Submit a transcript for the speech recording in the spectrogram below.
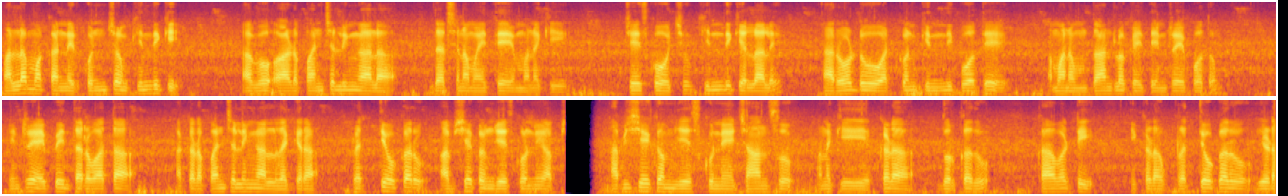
మల్లమ్మ కన్నీరు కొంచెం కిందికి అగో ఆడ పంచలింగాల దర్శనం అయితే మనకి చేసుకోవచ్చు. కిందికి వెళ్ళాలి. ఆ రోడ్డు పట్టుకొని కిందికి పోతే మనం దాంట్లోకి అయితే ఎంట్రీ అయిపోతాం. ఎంట్రీ అయిపోయిన తర్వాత అక్కడ పంచలింగాల దగ్గర ప్రతి ఒక్కరు అభిషేకం చేసుకొని అభి- అభిషేకం చేసుకునే ఛాన్స్ మనకి ఎక్కడ దొరకదు. కాబట్టి ఇక్కడ ప్రతి ఒక్కరు ఇక్కడ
